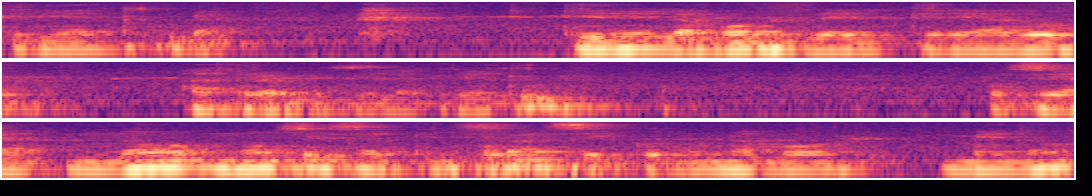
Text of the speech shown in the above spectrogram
criatura, quiere el amor del Creador a través de la criatura. O sea, no, no se satisface con un amor menor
